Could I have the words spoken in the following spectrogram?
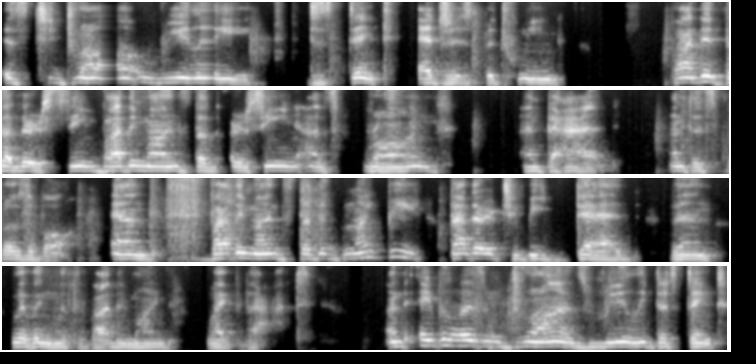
is to draw really distinct edges between bodies that are seen, body minds that are seen as wrong and bad and disposable, and body minds that it might be better to be dead than living with a body mind like that. And ableism draws really distinct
